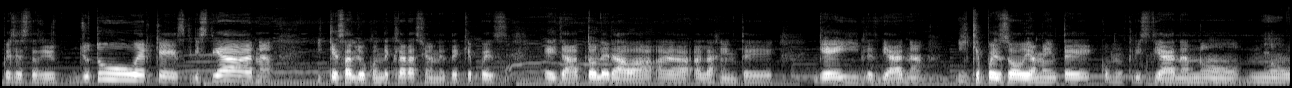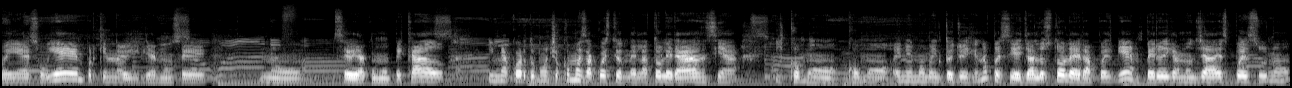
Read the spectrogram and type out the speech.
pues esta es youtuber, que es cristiana y que salió con declaraciones de que pues ella toleraba a, la gente gay, lesbiana y que pues obviamente como cristiana no, no veía eso bien porque en la Biblia no se, no se veía como un pecado y me acuerdo mucho como esa cuestión de la tolerancia y como, como en el momento yo dije, no, pues si ella los tolera, pues bien, pero digamos ya después uno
